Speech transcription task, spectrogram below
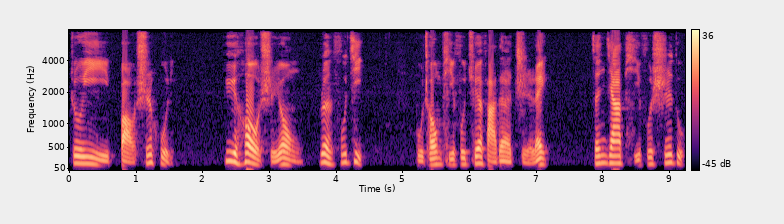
注意保湿护理，愈后使用润肤剂，补充皮肤缺乏的脂类，增加皮肤湿度，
